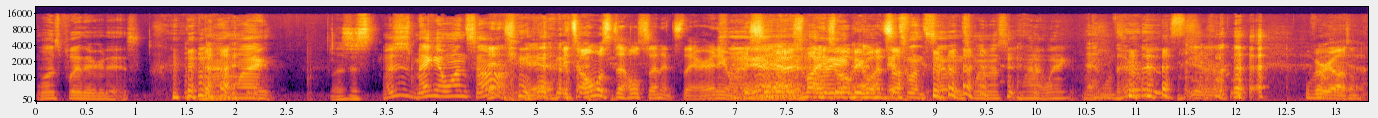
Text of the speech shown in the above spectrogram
well, "Let's play there it is." and I'm like, Let's just. "Let's just make it one song." It's, Yeah. it's almost the whole sentence there. anyway. Yeah, it might I as well be mean, one song. It's one sentence. Why not, why not make it And one there it is. Yeah. Well, very oh, awesome. Yeah.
